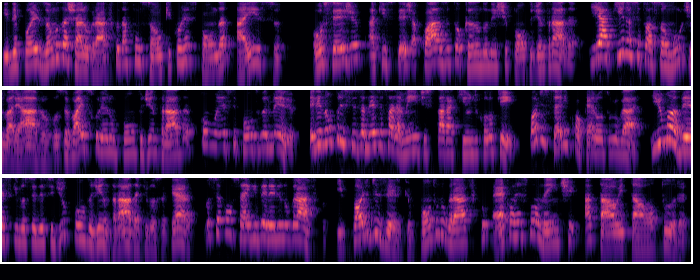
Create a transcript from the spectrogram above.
E depois vamos achar o gráfico da função que corresponda a isso. Ou seja, aqui esteja quase tocando neste ponto de entrada. E aqui na situação multivariável, você vai escolher um ponto de entrada como esse ponto vermelho. Ele não precisa necessariamente estar aqui onde coloquei, pode ser em qualquer outro lugar. E uma vez que você decidiu o ponto de entrada que você quer, você consegue ver ele no gráfico. E pode dizer que o ponto no gráfico é correspondente a tal e tal altura.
